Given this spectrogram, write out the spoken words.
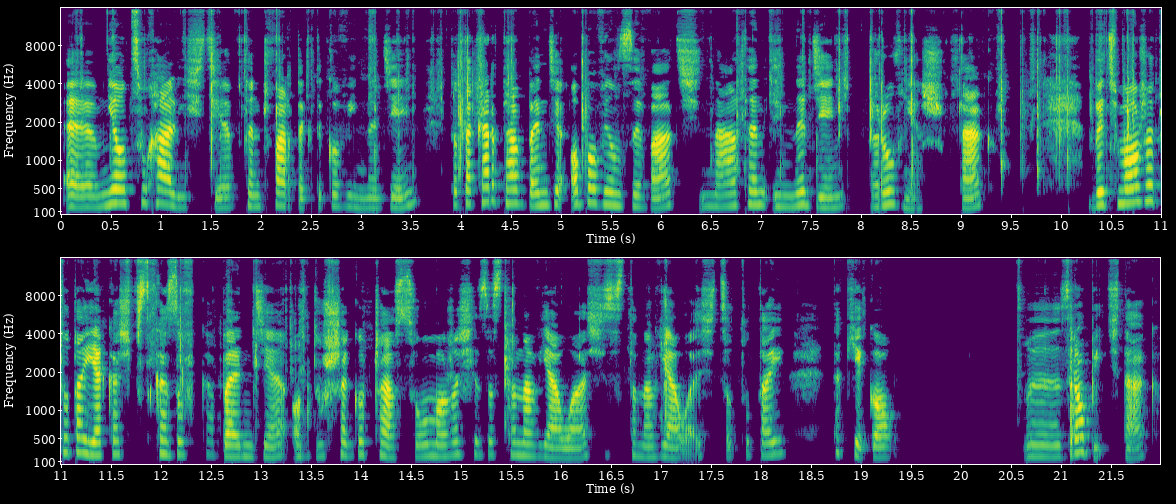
e, nie odsłuchaliście w ten czwartek, tylko w inny dzień, to ta karta będzie obowiązywać na ten inny dzień również, tak? Być może tutaj jakaś wskazówka będzie od dłuższego czasu, może się zastanawiałaś, zastanawiałeś, co tutaj takiego y, zrobić, tak?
